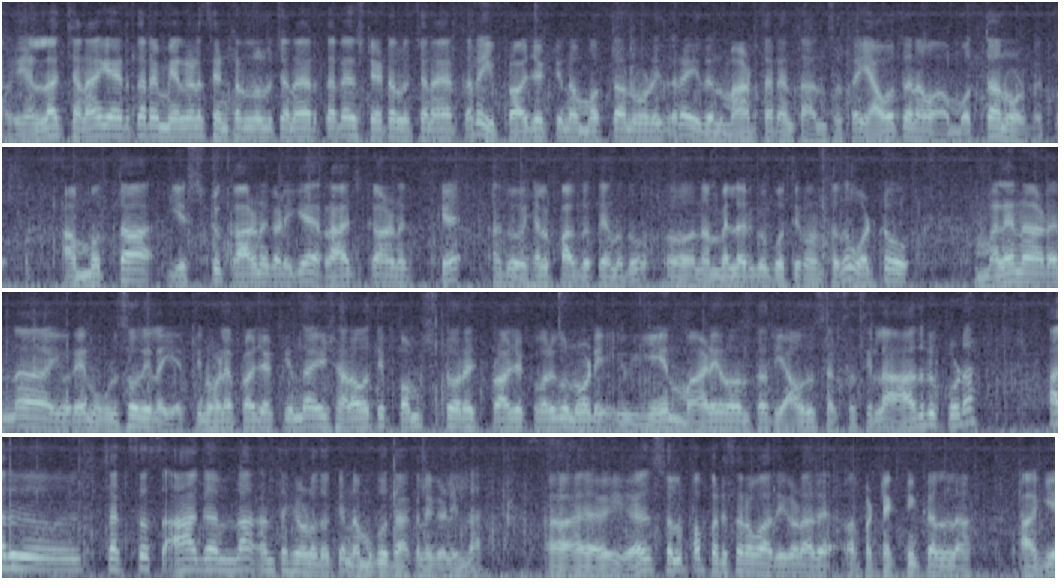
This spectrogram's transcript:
ಅವೆಲ್ಲ ಚೆನ್ನಾಗೇ ಇರ್ತಾರೆ, ಮೇಲ್ಗಡೆ ಸೆಂಟ್ರಲ್ಲೂ ಚೆನ್ನಾಗಿರ್ತಾರೆ ಸ್ಟೇಟಲ್ಲೂ ಚೆನ್ನಾಗಿರ್ತಾರೆ ಈ ಪ್ರಾಜೆಕ್ಟಿನ ಮೊತ್ತ ನೋಡಿದರೆ ಇದನ್ನು ಮಾಡ್ತಾರೆ ಅಂತ ಅನಿಸುತ್ತೆ. ಯಾವತ್ತೂ ನಾವು ಆ ಮೊತ್ತ ನೋಡಬೇಕು. ಆ ಮೊತ್ತ ಎಷ್ಟು ಕಾರಣಗಳಿಗೆ, ರಾಜಕಾರಣಕ್ಕೆ ಅದು ಹೆಲ್ಪ್ ಆಗುತ್ತೆ ಅನ್ನೋದು ನಮ್ಮೆಲ್ಲರಿಗೂ ಗೊತ್ತಿರುವಂಥದ್ದು. ಒಟ್ಟು ಮಲೆನಾಡನ್ನು ಇವರೇನು ಉಳಿಸೋದಿಲ್ಲ. ಎತ್ತಿನಹೊಳೆ ಪ್ರಾಜೆಕ್ಟಿಂದ ಈ ಶರಾವತಿ ಪಂಪ್ ಸ್ಟೋರೇಜ್ ಪ್ರಾಜೆಕ್ಟ್ವರೆಗೂ ನೋಡಿ ಇವು ಏನು ಮಾಡಿರೋವಂಥದ್ದು ಯಾವುದೂ ಸಕ್ಸಸ್ ಇಲ್ಲ. ಆದರೂ ಕೂಡ ಅದು ಸಕ್ಸಸ್ ಆಗಲ್ಲ ಅಂತ ಹೇಳೋದಕ್ಕೆ ನಮಗೂ ದಾಖಲೆಗಳಿಲ್ಲ. ಸ್ವಲ್ಪ ಪರಿಸರವಾದಿಗಳು ಅದೇ ಟೆಕ್ನಿಕಲ್ ಆಗಿ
